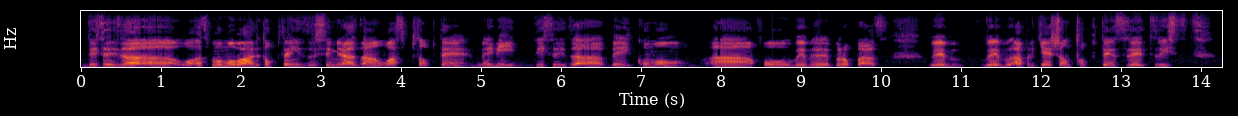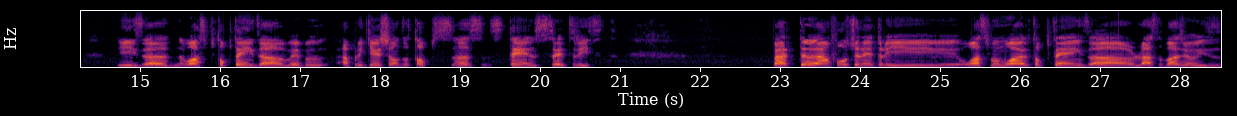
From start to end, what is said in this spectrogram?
This is uh, OWASP Mobile Top 10 is similar than OWASP Top 10. Maybe this is uh, very common uh, for web developers. Web web application top 10 threat list is uh, OWASP top 10 is a web application top uh, 10 threat list. But uh, unfortunately, OWASP Mobile Top 10 is uh, last version is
